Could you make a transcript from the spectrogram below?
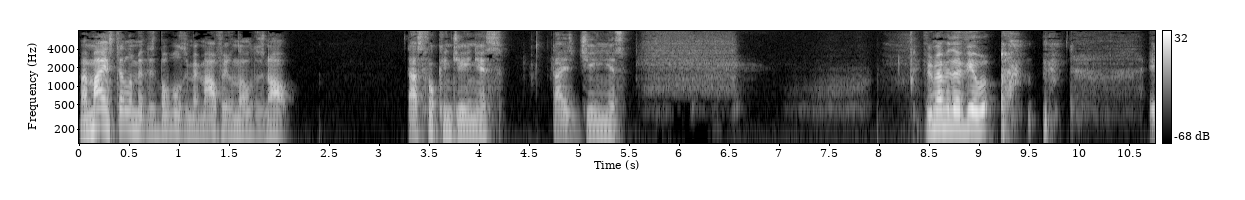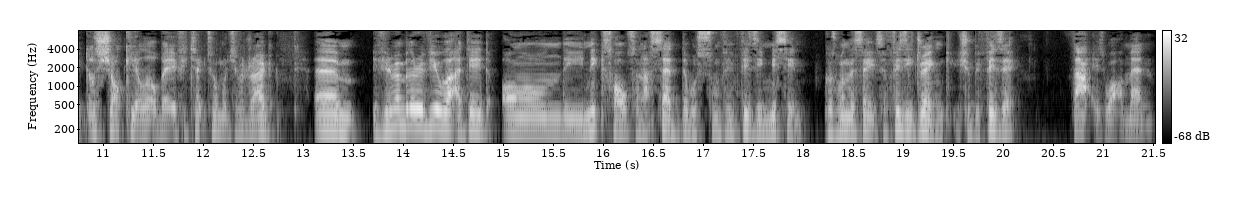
My mind's telling me there's bubbles in my mouth even though there's not. That's fucking genius. That is genius. If you remember the review, it does shock you a little bit if you take too much of a drag. Um, if you remember the review that I did on the nic salts and I said there was something fizzy missing. Because when they say it's a fizzy drink, it should be fizzy. That is what I meant.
